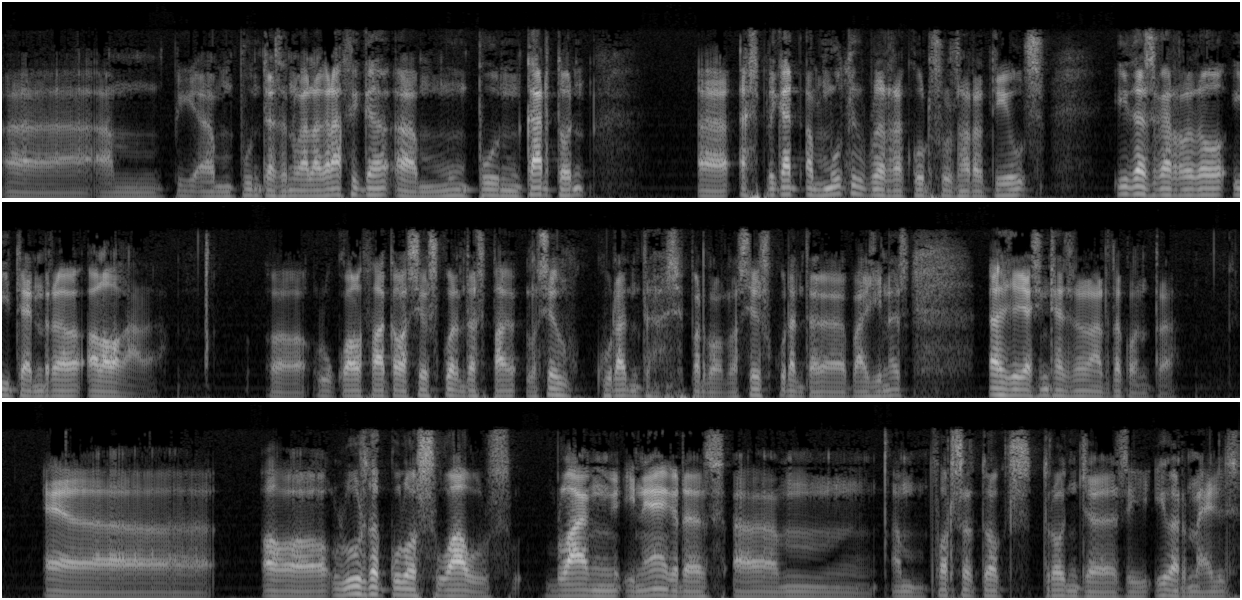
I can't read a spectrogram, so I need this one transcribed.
eh, amb, amb puntes de novel·la gràfica, amb un punt carton, eh, explicat amb múltiples recursos narratius i desgarrador i tendre a la vegada. Uh, el qual fa que les seves 40, les seus 40, perdó, les seves 40 pàgines es llegeixin sense anar-te compte. Eh, L'ús de colors suaus, blanc i negres, amb, amb força tocs taronges i, i vermells,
